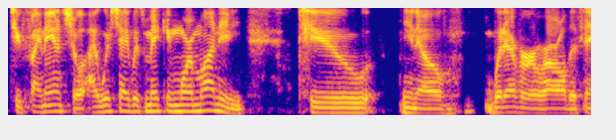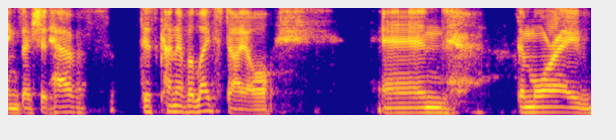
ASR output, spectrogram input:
to financial. I wish I was making more money to, you know, whatever are all the things I should have this kind of a lifestyle. And the more I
